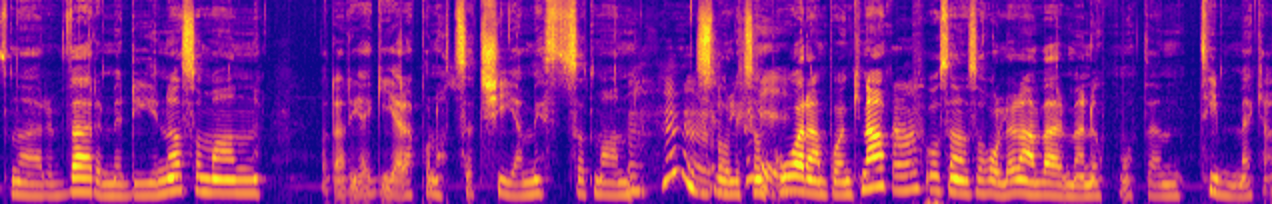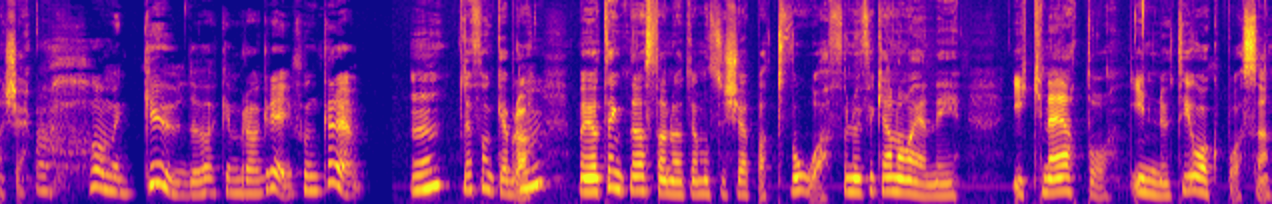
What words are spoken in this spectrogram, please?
sån här värmedyna som man... Ja, den reagerar på något sätt kemiskt så att man Mhm, slår liksom på den på en knapp Ja. och sen så håller den värmen upp mot en timme kanske. Jaha, men gud vilken bra grej. Funkar det? Mm, det funkar bra. Mm. Men jag tänkte nästan nu att jag måste köpa två för nu fick han ha en i, i knät då, inuti åkpåsen.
